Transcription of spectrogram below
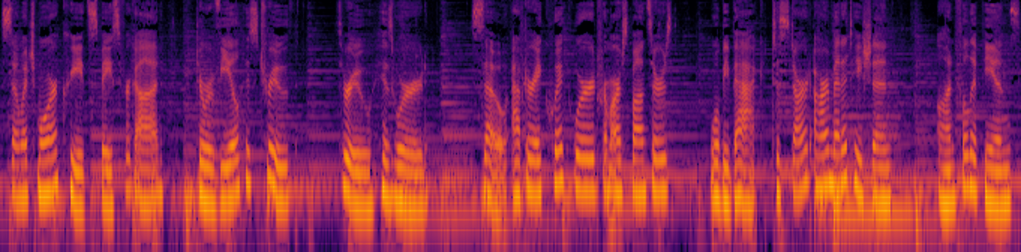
So much more creates space for God to reveal his truth through his word. So, after a quick word from our sponsors, we'll be back to start our meditation on Philippians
